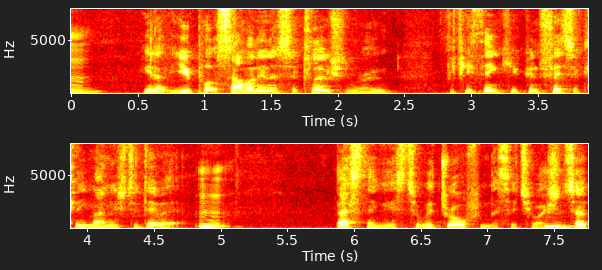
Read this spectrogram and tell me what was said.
Mm. You know, you put someone in a seclusion room if you think you can physically manage to do it. Mm. Best thing is to withdraw from the situation. Mm. So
